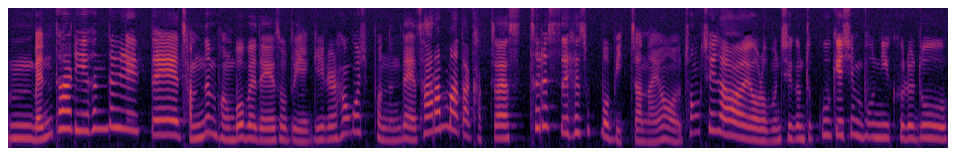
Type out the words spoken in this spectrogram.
음, 멘탈이 흔들릴 때 잡는 방법에 대해서도 얘기를 하고 싶었는데 사람마다 각자 스트레스 해소법이 있잖아요. 청취자 여러분 지금 듣고 계신 분이 그래도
